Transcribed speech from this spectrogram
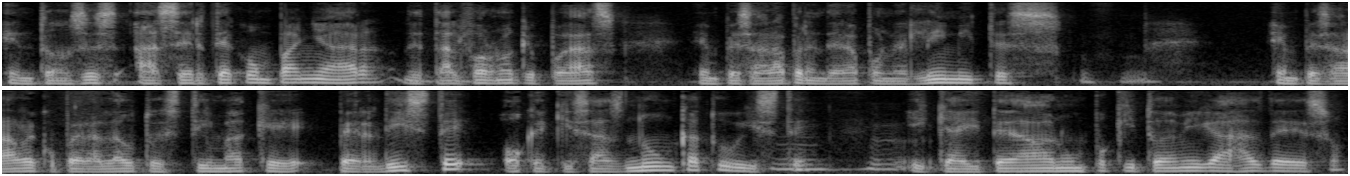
entonces hacerte acompañar de tal forma que puedas empezar a aprender a poner límites, uh -huh. empezar a recuperar la autoestima que perdiste o que quizás nunca tuviste uh -huh. y que ahí te daban un poquito de migajas de eso.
